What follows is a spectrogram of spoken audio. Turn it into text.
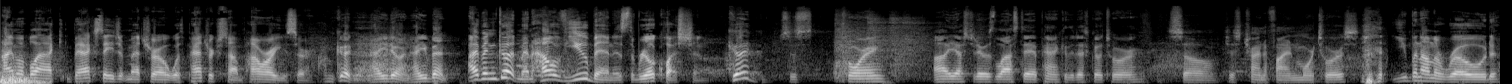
I'm a Black, backstage at Metro with Patrick Stump. How are you, sir? I'm good, man. How you doing? How you been? I've been good, man. How have you been? Is the real question. Good. Just touring. Uh, yesterday was the last day of Panic at the Disco tour, so just trying to find more tours. You've been on the road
